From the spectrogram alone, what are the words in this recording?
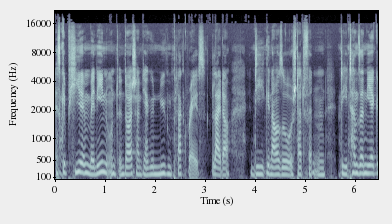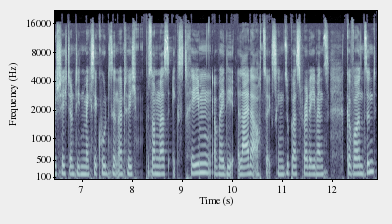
es gibt hier in Berlin und in Deutschland ja genügend Plug-Raves, leider, die genauso stattfinden. Die Tansania-Geschichte und die in Mexiko, sind natürlich besonders extrem, weil die leider auch zu extremen Superspreader-Events geworden sind.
